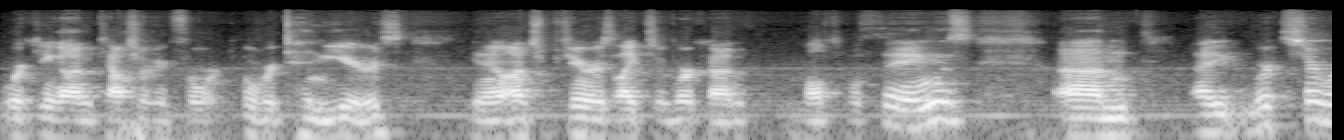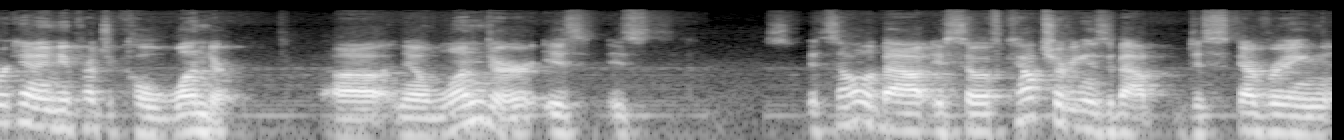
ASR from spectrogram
working on Couchsurfing for over 10 years, you know, entrepreneurs like to work on multiple things. Um, I worked, started working on a new project called Wonder. Uh, now, Wonder is is it's all about so if Couchsurfing is about discovering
